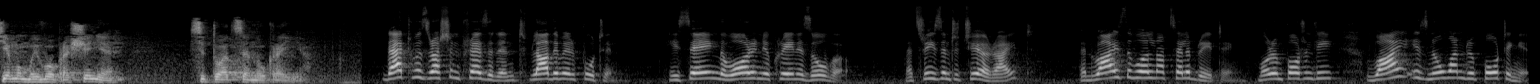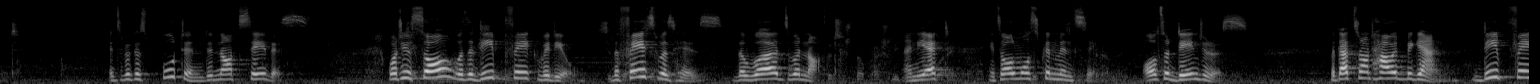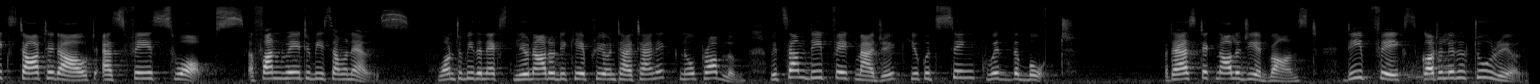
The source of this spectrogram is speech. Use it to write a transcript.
Тема моего обращения – ситуация на Украине. That was Russian President Vladimir Putin. He's saying the war in Ukraine is over. That's reason to cheer, right? Then why is the world not celebrating? More importantly, why is no one reporting it? It's because Putin did not say this. What you saw was a deep fake video. The face was his, the words were not. And yet, it's almost convincing, also dangerous. But that's not how it began. Deepfake started out as face swaps, a fun way to be someone else. Want to be the next Leonardo DiCaprio in Titanic? No problem. With some deepfake magic, you could sink with the boat. But as technology advanced, deepfakes got a little too real.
